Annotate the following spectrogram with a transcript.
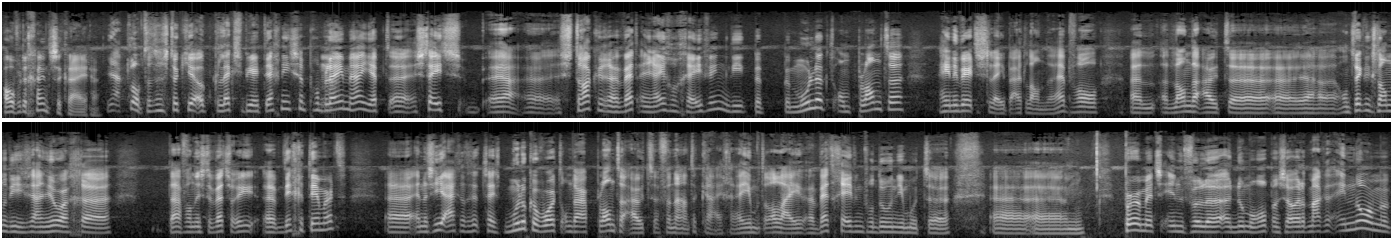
over de grens te krijgen. Ja, klopt. Dat is een stukje ook collectiebeheer technisch een probleem. Hè? Je hebt eh, steeds eh, eh, strakkere wet- en regelgeving die het be- bemoeilijkt om planten heen en weer te slepen uit landen. Hè? Vooral landen uit ja, ontwikkelingslanden die zijn heel erg... daarvan is de wet sorry, eh, dichtgetimmerd. Eh, en dan zie je eigenlijk dat het steeds moeilijker wordt om daar planten uit eh, vandaan te krijgen. Je moet allerlei eh, wetgeving voldoen, je moet eh, eh, ehm, permits invullen, noem maar op en zo. Dat maakt een enorme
